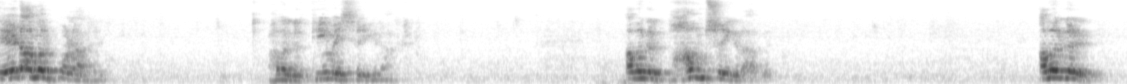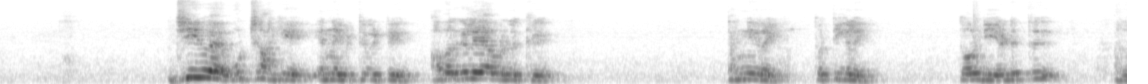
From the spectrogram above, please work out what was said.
தேடாமல் போனார்கள். அவர்கள் தீமை செய்கிறார்கள். அவர்கள் பாவம் செய்கிறார்கள். அவர்கள் ஜீவ ஊற்றாகிய என்னை விட்டுவிட்டு அவர்களே அவர்களுக்கு தண்ணீரை தொட்டிகளை தோண்டி எடுத்து அது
